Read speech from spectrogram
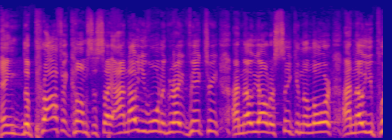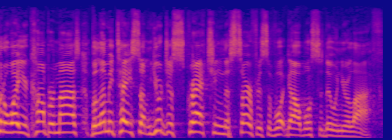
And the prophet comes to say, I know you won a great victory. I know y'all are seeking the Lord. I know you put away your compromise. But let me tell you something. You're just scratching the surface of what God wants to do in your life.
